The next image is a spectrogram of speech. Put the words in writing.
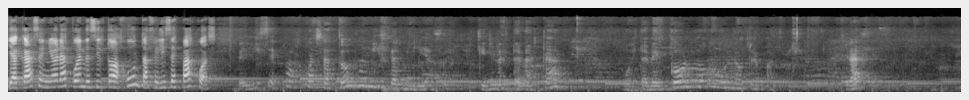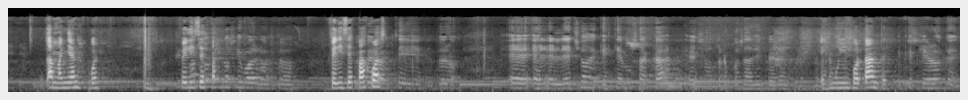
Y acá, señoras, pueden decir todas juntas, felices Pascuas. Felices Pascuas a todas mis familias que no están acá, o están en Córdoba o en otra parte. Gracias. A mañana, bueno. Felices Pascuas. Felices Pascuas. Sí, pero eh, el, el hecho de que estemos acá es otra cosa diferente. Es muy importante. Que Quiero que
